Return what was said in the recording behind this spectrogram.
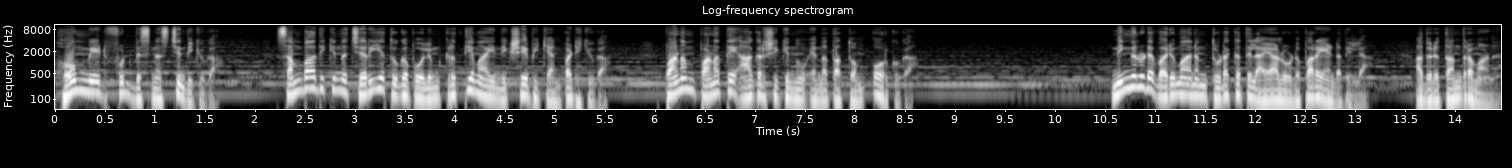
ഹോം മെയ്ഡ് ഫുഡ് ബിസിനസ് ചിന്തിക്കുക. സമ്പാദിക്കുന്ന ചെറിയ തുക പോലും കൃത്യമായി നിക്ഷേപിക്കാൻ പഠിക്കുക. പണം പണത്തെ ആകർഷിക്കുന്നു എന്ന തത്വം ഓർക്കുക. നിങ്ങളുടെ വരുമാനം തുടക്കത്തിൽ അയാളോട് പറയേണ്ടതില്ല. അതൊരു തന്ത്രമാണ്.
